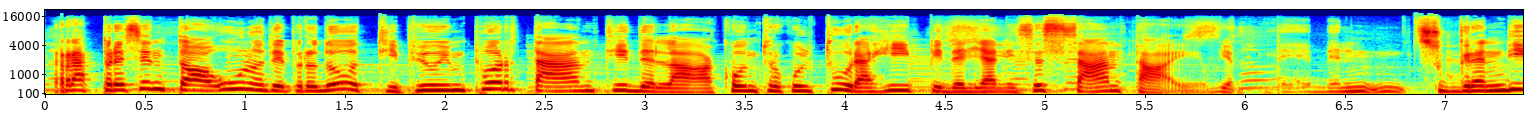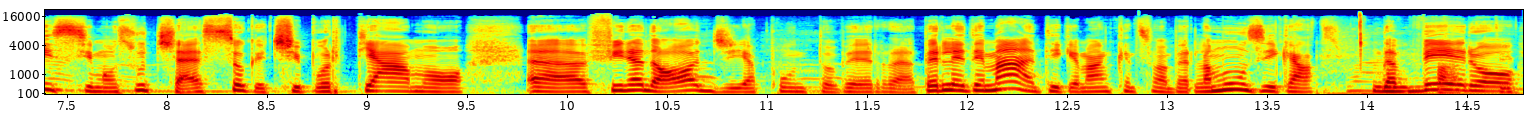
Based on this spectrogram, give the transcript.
rappresentò uno dei prodotti più importanti della controcultura hippie degli anni 60 e ovviamente ben- su grandissimo successo che ci portiamo eh, fino ad oggi appunto per, per le tematiche ma anche insomma per la musica davvero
